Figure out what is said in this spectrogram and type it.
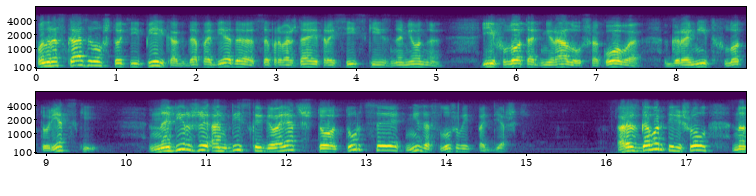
Он рассказывал, что теперь, когда победа сопровождает российские знамена и флот адмирала Ушакова громит флот турецкий, на бирже английской говорят, что Турция не заслуживает поддержки. Разговор перешел на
